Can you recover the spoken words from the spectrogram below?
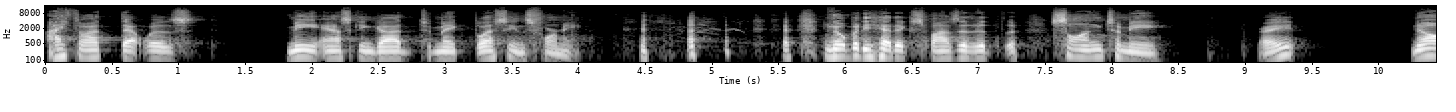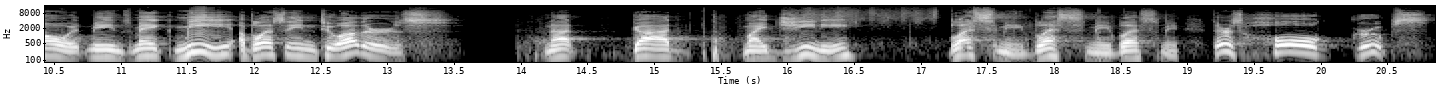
I thought that was me asking God to make blessings for me. Nobody had exposited the song to me, right? No, it means make me a blessing to others, not God, my genie, Bless me, bless me, bless me. There's whole groups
